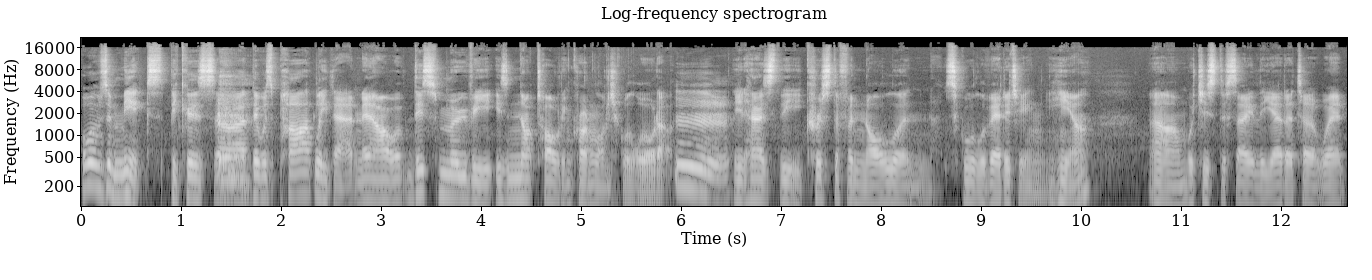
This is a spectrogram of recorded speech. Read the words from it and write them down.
Well, it was a mix because uh, there was partly that. Now, this movie is not told in chronological order. It has the Christopher Nolan School of Editing here, um, which is to say, the editor went,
